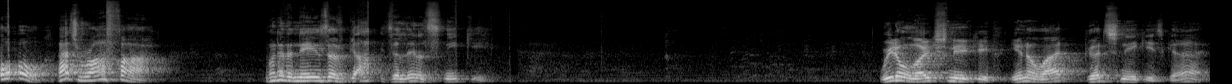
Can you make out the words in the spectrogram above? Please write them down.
Oh, that's Rapha. One of the names of God is a little sneaky. We don't like sneaky. You know what? Good sneaky's good.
